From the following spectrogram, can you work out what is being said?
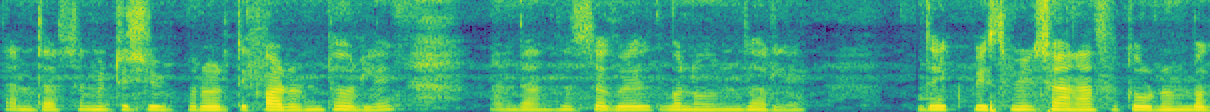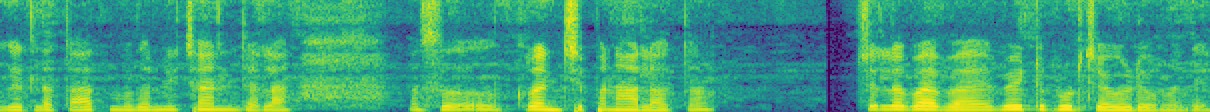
त्यानंतर असं मी टिश्यू पेपरवरती काढून ठेवले आणि त्यानंतर सगळे बनवून झाले. एक पीस मी छान असं तोडून बघितलं. तर आतमधूनही छान त्याला असं क्रंची पण आला होता. चलो बाय बाय भेटू पुढच्या व्हिडिओमध्ये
